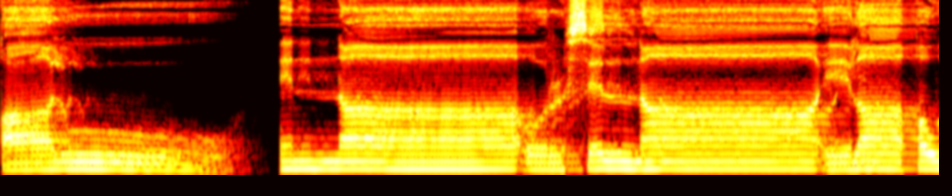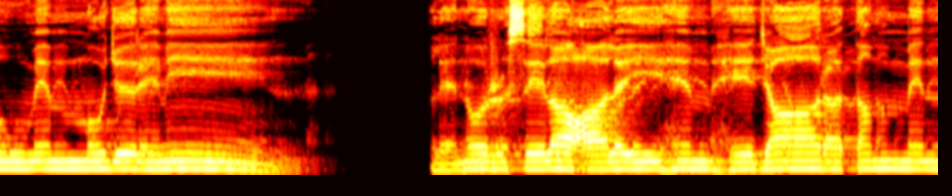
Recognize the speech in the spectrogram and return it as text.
قالوا إنا أرسلنا إلى قوم مجرمين لنرسل عليهم حجارة من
